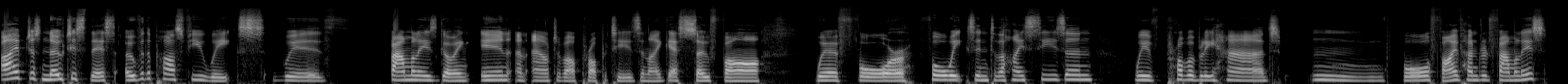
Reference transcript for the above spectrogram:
I've just noticed this over the past few weeks with families going in and out of our properties. And I guess so far we're for four weeks into the high season. We've probably had mm, four, 500 families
